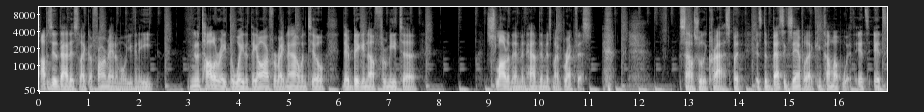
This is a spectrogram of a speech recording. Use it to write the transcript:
Opposite of that is like a farm animal you're to eat. I'm to tolerate the way that they are for right now until they're big enough for me to slaughter them and have them as my breakfast sounds really crass, but it's the best example that I can come up with. It's it's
